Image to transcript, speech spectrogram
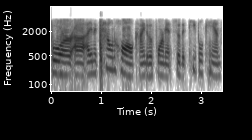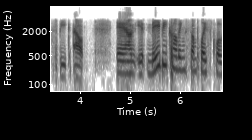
for uh, in a town hall kind of a format so that people can speak out. and it may be coming someplace close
